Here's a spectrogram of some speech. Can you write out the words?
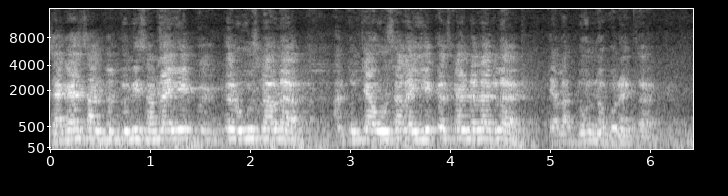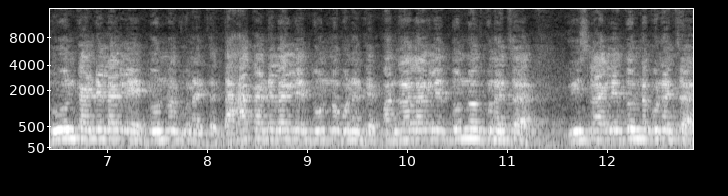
सगळ्या सांगतो तुम्ही समजा एक एकर ऊस लावला आणि तुमच्या ऊसाला एकच कांड लागलं त्याला दोन न गुणायचं दोन कांडे लागले दोन न गुणायचं. दहा कांडे लागले दोन न गुणायचे. पंधरा लागले दोन न गुणायचं. वीस लागले दोन न गुणायचं.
